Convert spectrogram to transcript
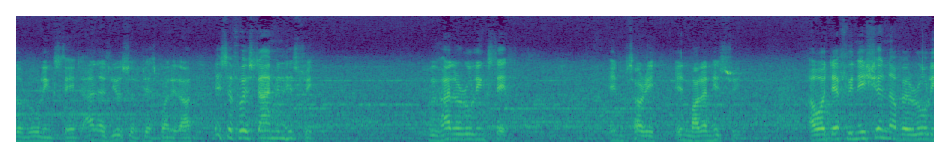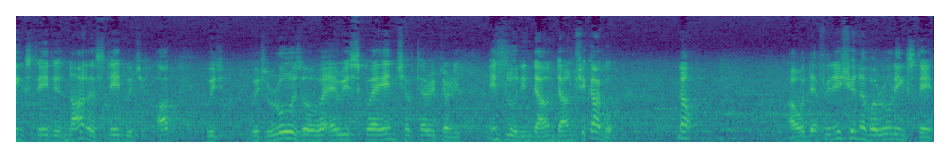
the ruling state, and as Yusuf just pointed out, it's the first time in history we've had a ruling state. In sorry, in modern history. Our definition of a ruling state is not a state which which, which rules over every square inch of territory, including downtown Chicago. No. Our definition of a ruling state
